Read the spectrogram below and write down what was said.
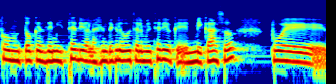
con toques de misterio a la gente que le gusta el misterio, que es mi caso, pues,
